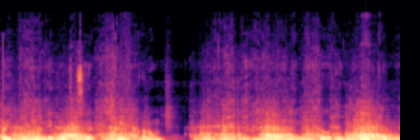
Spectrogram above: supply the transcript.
കഴിക്കണമെന്നുണ്ടെങ്കിൽ കുറച്ച് പണിയെടുക്കണം. എന്നാലാണ് ഇങ്ങനത്തെ തിന്നാൻ പറ്റുള്ളൂ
